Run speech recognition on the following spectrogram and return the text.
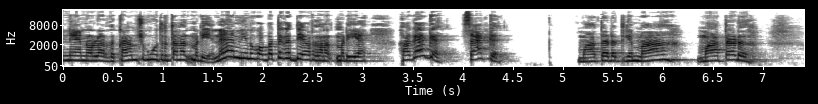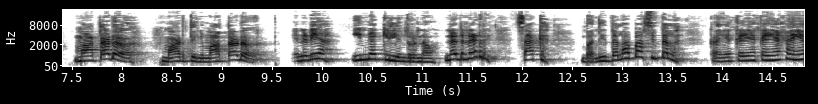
ಅನ್ಯಾಯ ನೋಡ್ಲಾರ್ದು ಕಣ್ಮು ಕೂತಿರ್ತಾನ ಅಂತ ಮಾಡಿಯೇನ ನಿನಗೊಬ್ಬ ತಗ ದೇವ್ರ ಅಂತ ಮಾಡಿಯ ಹಾಗಾಗ, ಸಾಕು. ಮಾತಾಡತ್ಗೆಮ್ಮ ಮಾತಾಡು. ಮಾತಾಡು. ಮಾಡ್ತೀನಿ, ಮಾತಾಡು. ಏನಡಿಯ ಇನ್ಯಾಕಿಲ್ಲಿಂದ್ರು ನಾವು. ನಡ್ರಿ ನಡ್ರಿ, ಸಾಕು. ಬಂದಿದ್ದಲ್ಲ ಬಾಸಿದ್ದಲ್ಲ ಕಯ್ಯ ಕಯ್ಯ ಕಯ್ಯ ಕಯ್ಯ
